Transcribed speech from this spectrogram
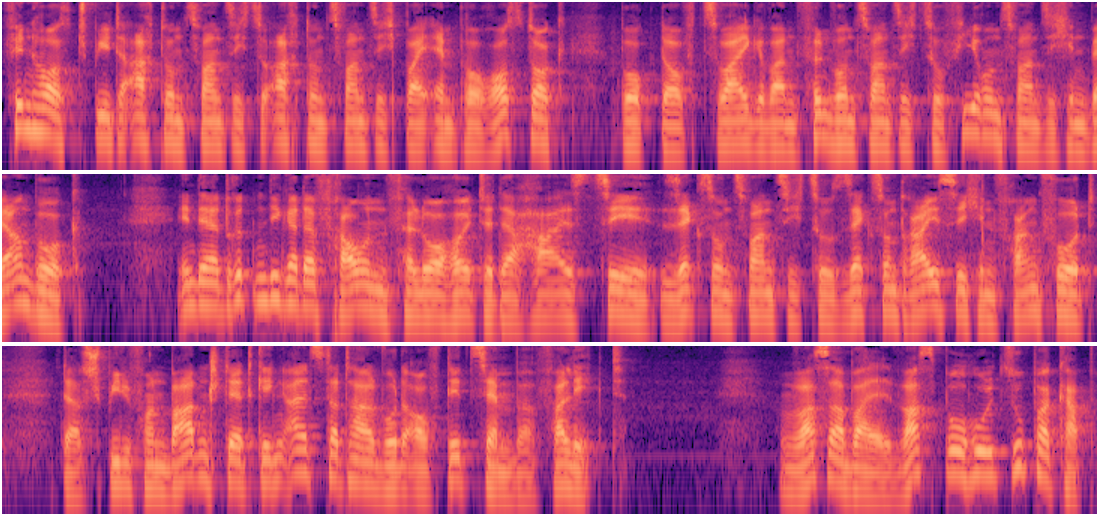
Finnhorst spielte 28 zu 28 bei Empor Rostock. Burgdorf 2 gewann 25 zu 24 in Bernburg. In der dritten Liga der Frauen verlor heute der HSC 26 zu 36 in Frankfurt. Das Spiel von Badenstedt gegen Alstertal wurde auf Dezember verlegt. Wasserball. Waspo holt Supercup.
